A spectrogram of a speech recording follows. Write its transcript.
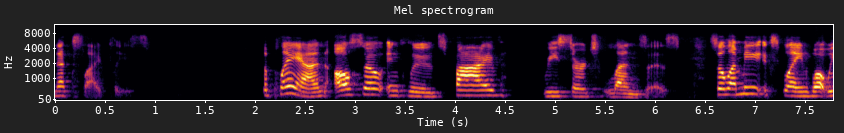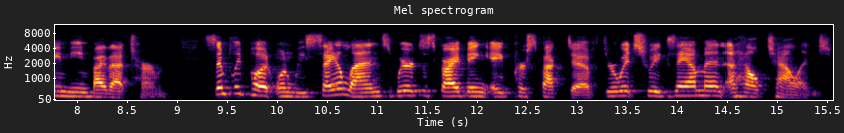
Next slide, please. The plan also includes five research lenses. So let me explain what we mean by that term. Simply put, when we say a lens, we're describing a perspective through which we examine a health challenge.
